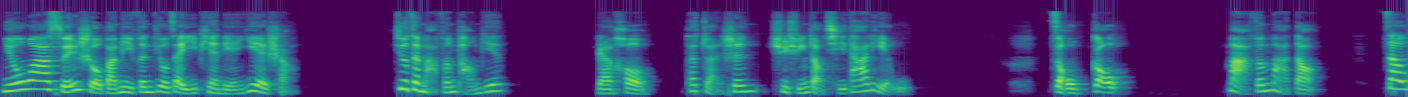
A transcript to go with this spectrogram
牛蛙随手把蜜蜂丢在一片莲叶上，就在马蜂旁边。然后他转身去寻找其他猎物。糟糕！马蜂骂道：“糟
